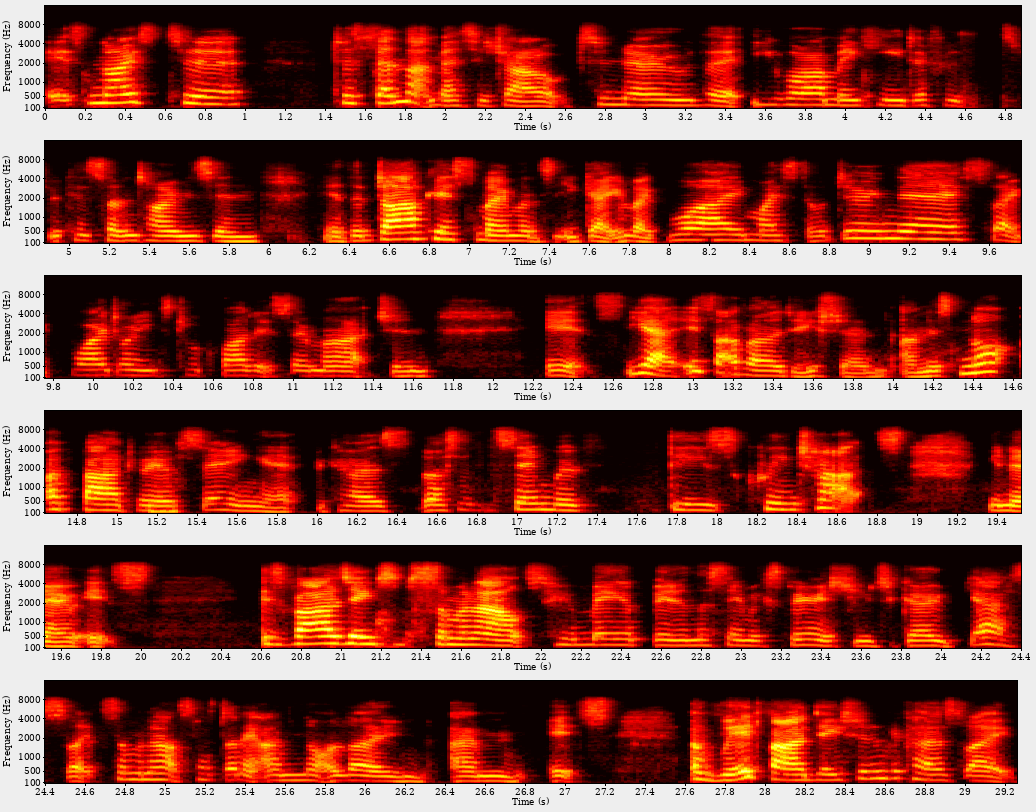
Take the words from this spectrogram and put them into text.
it's nice to to send that message out to know that you are making a difference because sometimes in you know, the darkest moments that you get you're like why am i still doing this? Like why do i need to talk about it so much? And it's yeah it's that validation and it's not a bad way mm. of saying it because that's the same with these queen chats. You know it's it's validating to someone else who may have been in the same experience you to go yes like someone else has done it. I'm not alone. Um it's a weird validation because like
